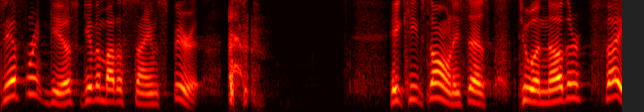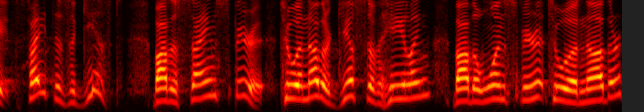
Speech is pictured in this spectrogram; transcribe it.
different gifts given by the same Spirit. he keeps on. He says, To another, faith. Faith is a gift by the same Spirit. To another, gifts of healing by the one Spirit. To another,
